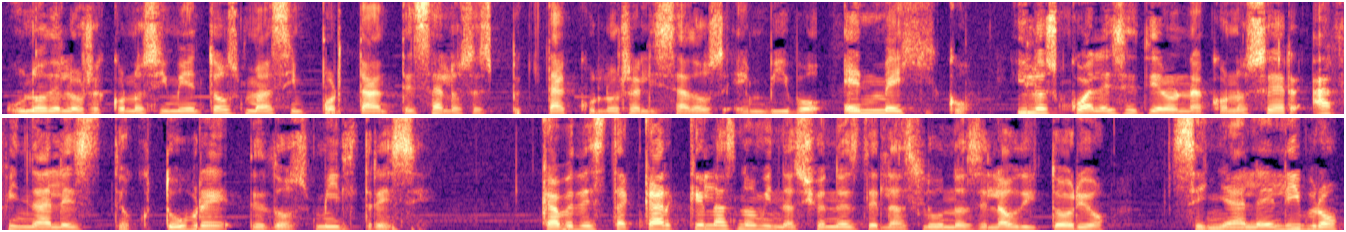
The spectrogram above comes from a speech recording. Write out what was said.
uno de los reconocimientos más importantes a los espectáculos realizados en vivo en México, y los cuales se dieron a conocer a finales de octubre de 2013. Cabe destacar que las nominaciones de las Lunas del Auditorio, señala el libro,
